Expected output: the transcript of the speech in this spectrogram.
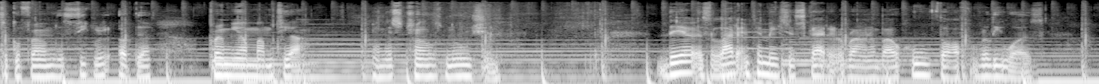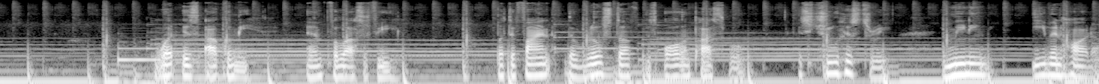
to confirm the secret of the Primum Monitor and its transmutation. There is a lot of information scattered around about who Thoth really was, what is alchemy and philosophy, but to find the real stuff is all impossible. It's true history, meaning even harder.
